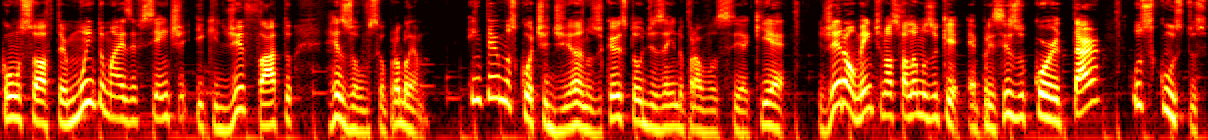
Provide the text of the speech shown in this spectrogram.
com um software muito mais eficiente e que de fato resolva o seu problema. Em termos cotidianos, o que eu estou dizendo para você aqui é Geralmente nós falamos o que? É preciso cortar os custos.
